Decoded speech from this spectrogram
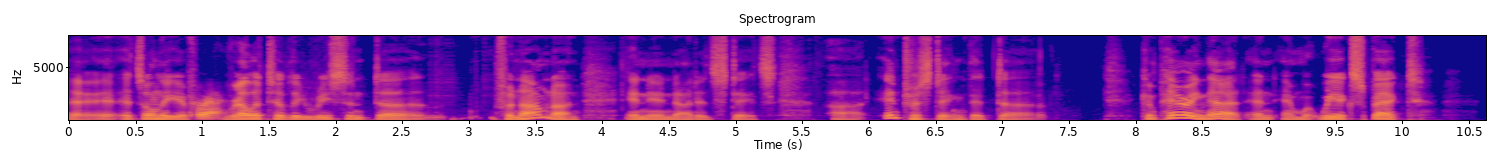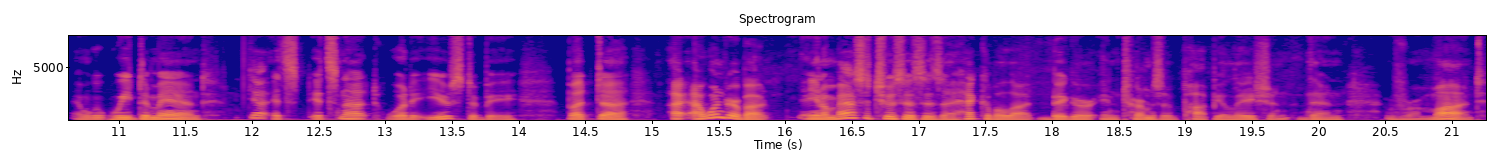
Uh, It's only a Correct. relatively recent uh, phenomenon in the United States. Uh, interesting that uh, comparing that and, and what we expect and what we demand, yeah, it's it's not what it used to be. But uh, I, I wonder about you know Massachusetts is a heck of a lot bigger in terms of population than Vermont.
